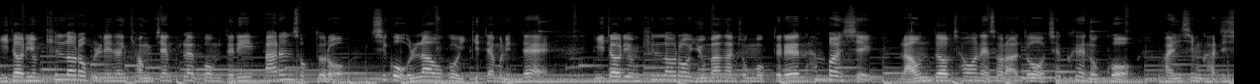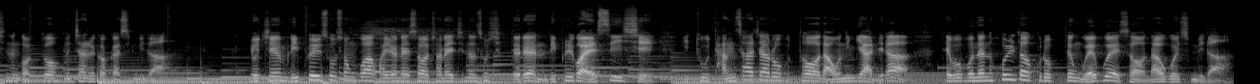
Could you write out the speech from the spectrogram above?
이더리움 킬러로 불리는 경쟁 플랫폼들이 빠른 속도로 치고 올라오고 있기 때문인데 이더리움 킬러로 유망한 종목들은 한 번씩 라운드업 차원에서라도 체크해 놓고 관심 가지시는 것도 괜찮을 것 같습니다. 요즘 리플 소송과 관련해서 전해지는 소식들은 리플과 SEC 이두 당사자로부터 나오는 게 아니라 대부분은 홀더 그룹 등 외부에서 나오고 있습니다.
